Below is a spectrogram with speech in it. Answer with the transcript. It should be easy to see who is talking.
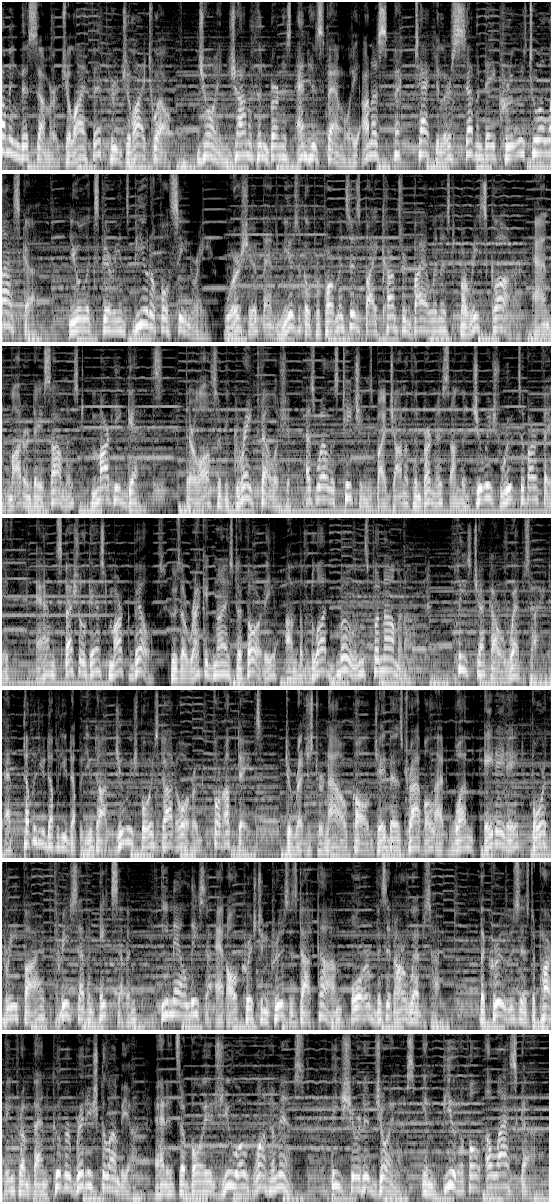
Speaker 1: Coming this summer, July 5th through July 12th, join Jonathan Bernis and his family on a spectacular seven day cruise to Alaska. You'll experience beautiful scenery, worship, and musical performances by concert violinist Maurice Sklar and modern day psalmist Marty Goetz. There'll also be great fellowship, as well as teachings by Jonathan Bernis on the Jewish roots of our faith, and special guest Mark Biltz, who's a recognized authority on the blood moons phenomenon. Please check our website at www.jewishvoice.org for updates. To register now, call Jabez Travel at 1 888 435 3787, email Lisa at allchristiancruises.com, or visit our website. The cruise is departing from Vancouver, British Columbia, and it's a voyage you won't want to miss. Be sure to join us in beautiful Alaska.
